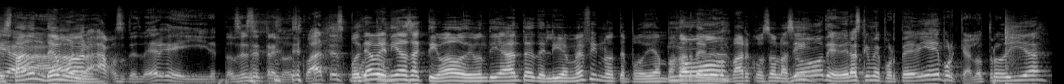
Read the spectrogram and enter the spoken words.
están, ahora démosle. Vamos, desvergue. Y entonces entre los cuates. Pues ya tú- venías activado de un día antes del IMF y no te podían bajar No, del barco solo así. No, de veras que me porté bien porque al otro día.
